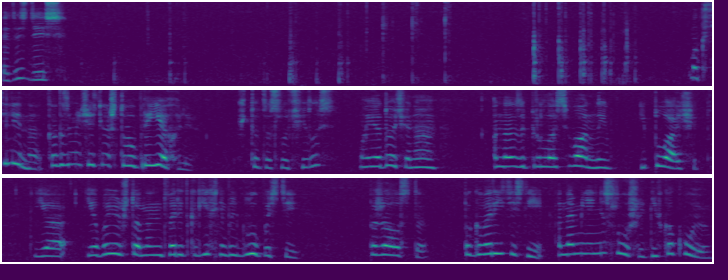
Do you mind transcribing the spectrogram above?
Это здесь. Макселина, как замечательно, что вы приехали. Что-то случилось? Моя дочь, она... Она заперлась в ванной и плачет. Я... Я боюсь, что она натворит каких-нибудь глупостей. Пожалуйста, поговорите с ней. Она меня не слушает ни в какую.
